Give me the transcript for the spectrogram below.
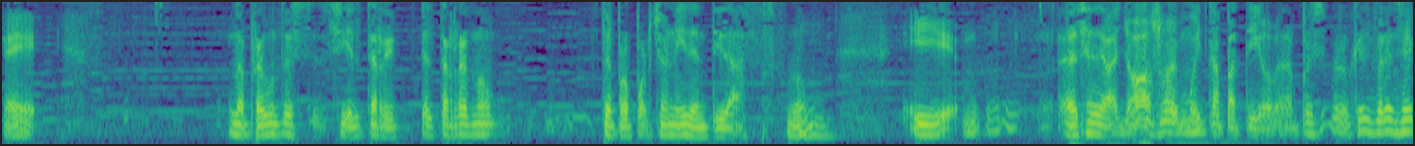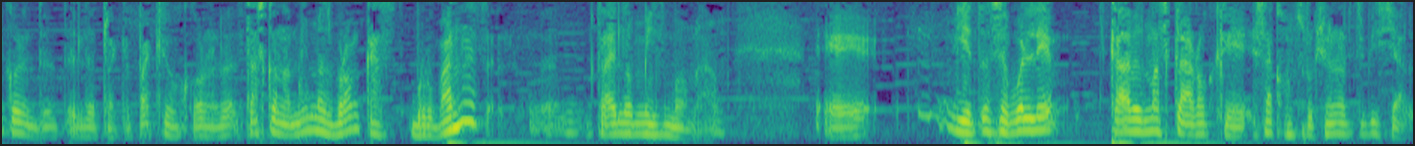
Eh, la pregunta es si el, terri- el terreno te proporciona identidad, ¿no? Y mm, ese de, yo soy muy tapatío, ¿verdad? Pues pero ¿qué diferencia hay con el de, el de Tlaquepaque o con el- estás con las mismas broncas urbanas? Eh, Traes lo mismo, ¿no? Eh, y entonces se vuelve cada vez más claro que esa construcción artificial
